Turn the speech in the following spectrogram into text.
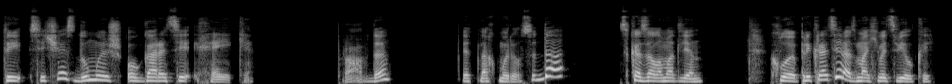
«Ты сейчас думаешь о Гаррете Хейке». «Правда?» Эд нахмурился. «Да», — сказала Мадлен. «Хлоя, прекрати размахивать вилкой.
